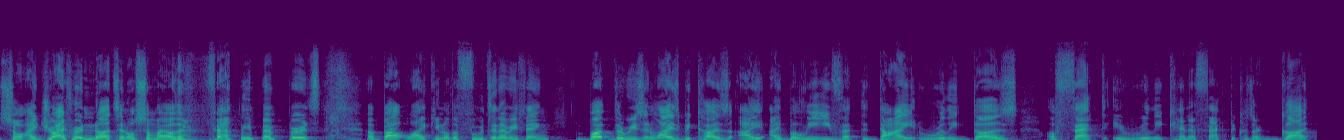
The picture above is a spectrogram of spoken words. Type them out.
So I drive her nuts and also my other family members about like, you know, the foods and everything. But the reason why is because I I believe that the diet really does affect. It really can affect because our gut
